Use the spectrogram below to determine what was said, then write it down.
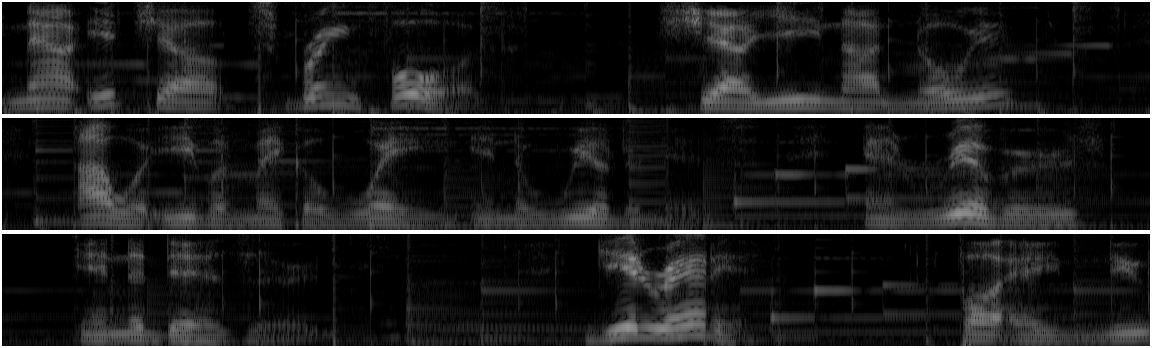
Now it shall spring forth. Shall ye not know it? I will even make a way in the wilderness and rivers in the desert. Get ready for a new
